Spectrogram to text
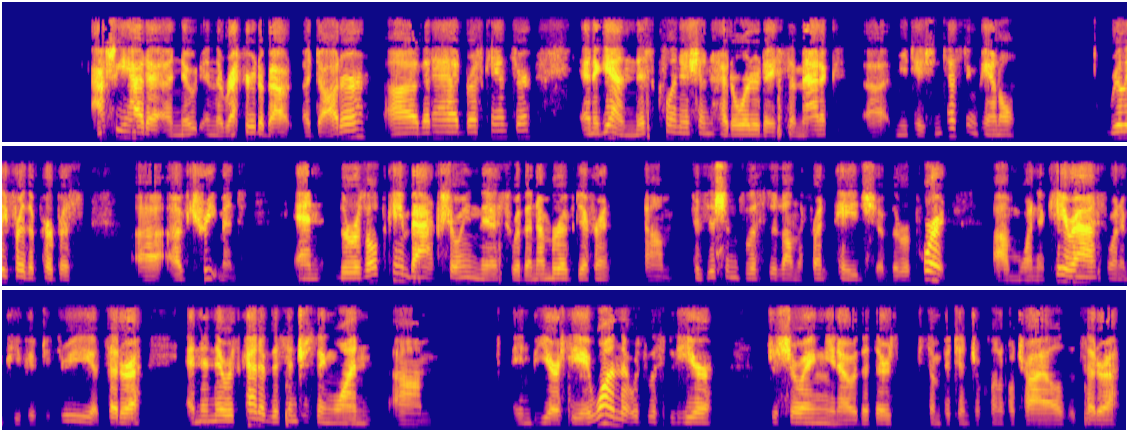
actually had a, a, note in the record about a daughter uh, that had breast cancer. And again, this clinician had ordered a somatic uh, mutation testing panel really for the purpose uh, of treatment. And the results came back showing this with a number of different um, positions listed on the front page of the report, um, one in KRAS, one in P53, et cetera. And then there was kind of this interesting one um, in BRCA1 that was listed here, just showing, you know, that there's some potential clinical trials, et cetera,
